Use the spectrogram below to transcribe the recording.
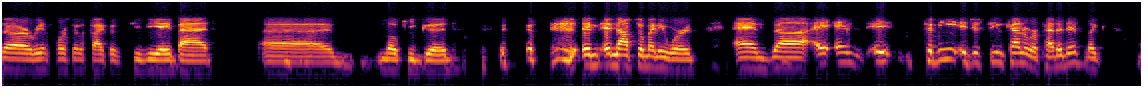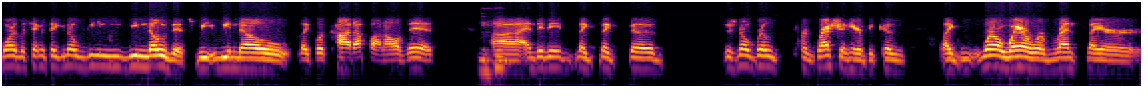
uh, reinforcing the fact that TVA bad, uh, Loki good, in, in not so many words. And uh, and it to me it just seemed kind of repetitive, like more of the same. It's like you know we we know this, we we know like we're caught up on all this, mm-hmm. uh, and they did like like the there's no real progression here because like we're aware where Renslayer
